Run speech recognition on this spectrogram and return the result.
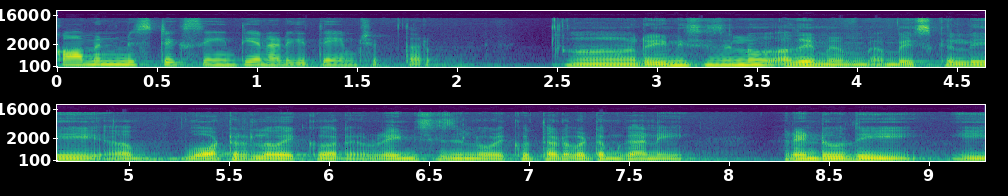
కామన్ మిస్టేక్స్ ఏంటి అని అడిగితే ఏం చెప్తారు? రైనీ సీజన్లో అదే మ్యామ్ బేసికల్లీ వాటర్లో ఎక్కువ రైనీ సీజన్లో ఎక్కువ తడవటం కానీ రెండవది ఈ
